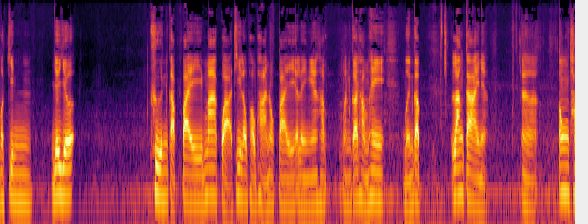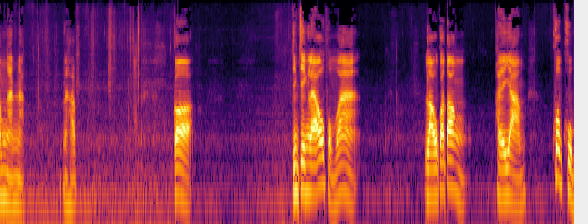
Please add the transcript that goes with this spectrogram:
มากินเยอะๆ คืนกลับไปมากกว่าที่เราเผาผลาญออกไปอะไรเงี้ยครับ มันก็ทำให้เหมือนกับร่างกายเนี่ยต้องทำงานหนักนะครับ ก็ จริง ๆ แล้วผมว่าเราก็ต้องพยายามควบคุม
